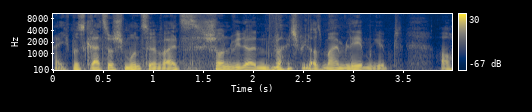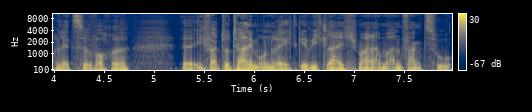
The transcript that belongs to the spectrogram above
Ich muss gerade so schmunzeln, weil es schon wieder ein Beispiel aus meinem Leben gibt. Auch letzte Woche. Äh, Ich war total im Unrecht, gebe ich gleich mal am Anfang zu.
